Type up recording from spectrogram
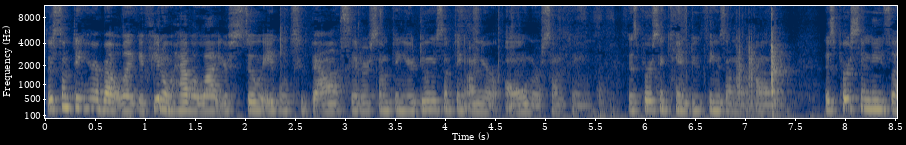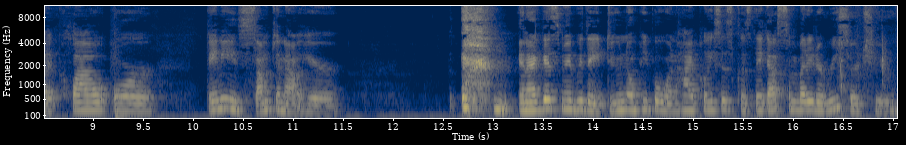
there's something here about like if you don't have a lot, you're still able to balance it or something. You're doing something on your own or something. This person can't do things on their own. This person needs like clout or they need something out here. and I guess maybe they do know people in high places because they got somebody to research you.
